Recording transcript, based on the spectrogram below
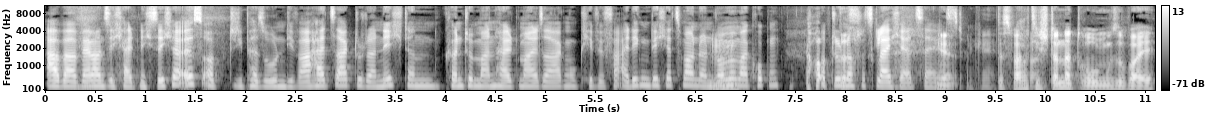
Aber wenn man sich halt nicht sicher ist, ob die Person die Wahrheit sagt oder nicht, dann könnte man halt mal sagen, okay, wir vereidigen dich jetzt mal und dann wollen wir Mhm. mal gucken, ob du das- noch das Gleiche erzählst. Okay. Das war doch die. Standarddrohung so bei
